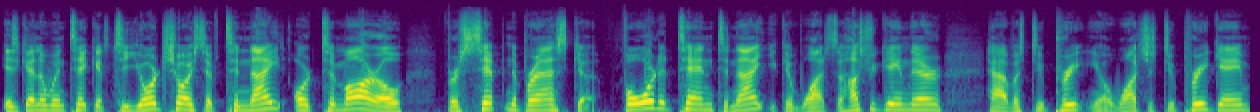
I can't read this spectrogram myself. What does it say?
is going to win tickets to your choice of tonight or tomorrow for SIP Nebraska. Four to ten tonight. You can watch the Husker game there. Have us do pre, you know, watch us do pregame,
